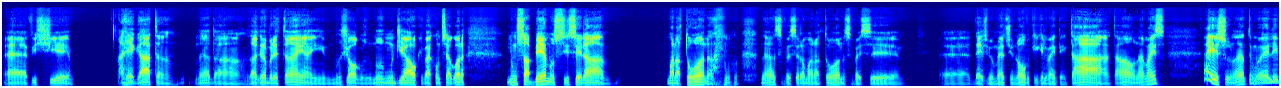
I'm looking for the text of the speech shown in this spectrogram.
é, vestir a regata né, da, da Grã-Bretanha e nos jogos no mundial que vai acontecer agora. Não sabemos se será maratona, né? Se vai ser a maratona, se vai ser é, 10 mil metros de novo, o que, que ele vai tentar, tal, né? Mas é isso, né? Ele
